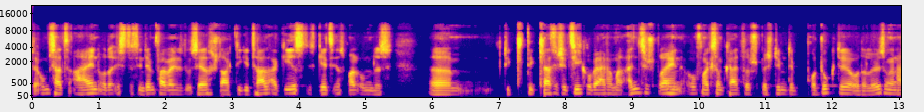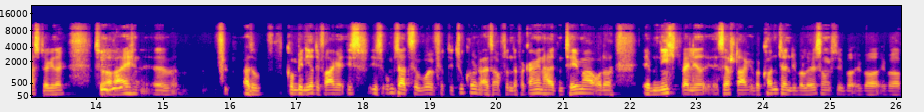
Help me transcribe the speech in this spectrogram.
der Umsatz ein oder ist es in dem Fall, weil du sehr stark digital agierst, geht es erstmal um das ähm, die, die klassische Zielgruppe einfach mal anzusprechen, Aufmerksamkeit für bestimmte Produkte oder Lösungen, hast du ja gesagt, zu mhm. erreichen. Äh, also kombinierte Frage, ist, ist Umsatz sowohl für die Zukunft als auch für die Vergangenheit ein Thema oder eben nicht, weil ihr sehr stark über Content, über Lösungs, über, über, über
